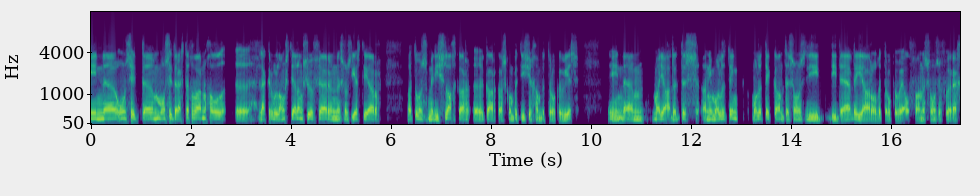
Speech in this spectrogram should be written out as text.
En uh, ons het um, ons het regtig waar nogal uh, lekker belangstelling sover en is ons eerste jaar wat ons met die slagkar uh, karkas kompetisie gaan betrokke wees. En ehm um, maar ja, dit is aan die Moletek Moletek kant is ons die die derde jaar al betrokke by Alfan. Ons 'n voorreg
